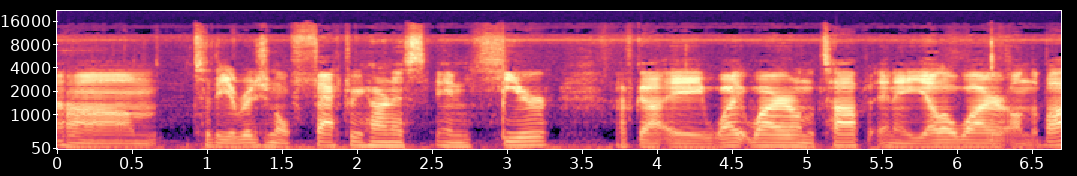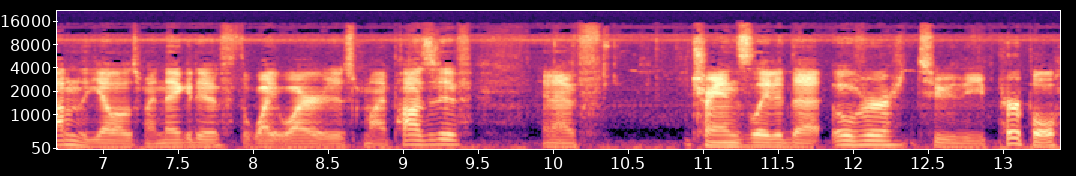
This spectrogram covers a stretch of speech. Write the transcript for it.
um, to the original factory harness in here I've got a white wire on the top and a yellow wire on the bottom. The yellow is my negative the white wire is my positive. And I've translated that over to the purple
